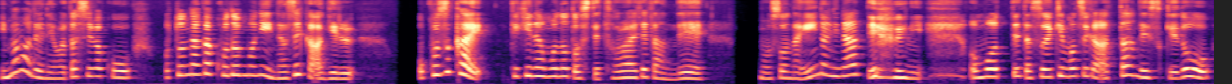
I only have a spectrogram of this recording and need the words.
今までね、私はこう、大人が子供になぜかあげるお小遣い的なものとして捉えてたんで、もうそんないいのになっていうふうに 思ってた、そういう気持ちがあったんですけど、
